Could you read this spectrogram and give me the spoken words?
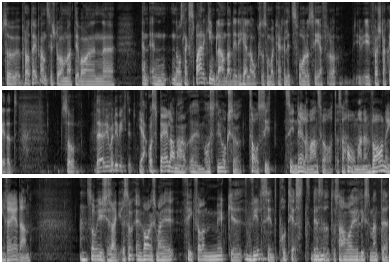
så pratar ju Panzers då om att det var en, eh, en, en, någon slags spark inblandad i det hela också som var kanske lite svår att se för, i, i första skedet. Så där var det viktigt. Ja, och spelarna eh, måste ju också ta sitt, sin del av ansvaret. Alltså har man en varning redan, som Ishizaki, som- en varning som han fick för en mycket vildsint protest dessutom, så han var ju liksom inte...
